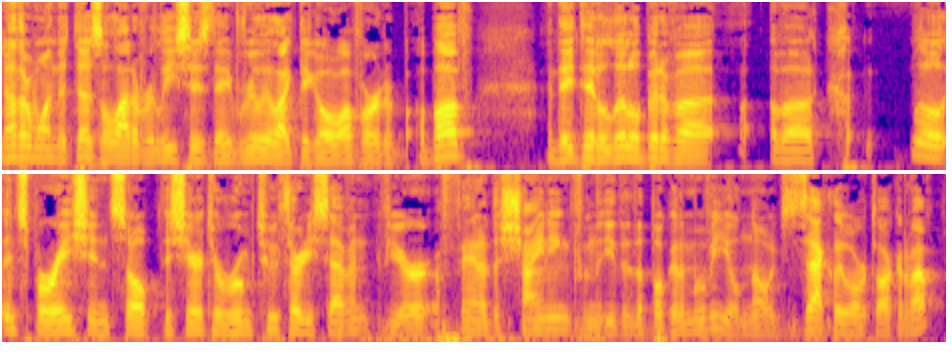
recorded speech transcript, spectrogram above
another one that does a lot of releases. They really like to go over above, and they did a little bit of a of a little inspiration soap this year to Room 237. If you're a fan of The Shining from the, either the book or the movie, you'll know exactly what we're talking about.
